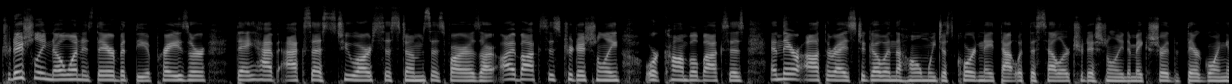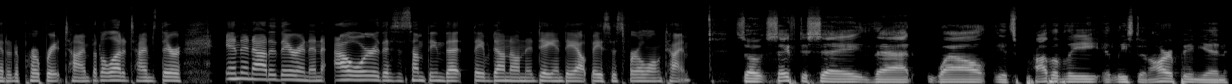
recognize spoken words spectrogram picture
traditionally, no one is there but the appraiser. They have access to our systems as far as our iBoxes traditionally or combo boxes, and they're authorized authorized to go in the home. We just coordinate that with the seller traditionally to make sure that they're going at an appropriate time. But a lot of times they're in and out of there in an hour. This is something that they've done on a day in, day out basis for a long time. So, safe to say that while it's probably, at least in our opinion,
